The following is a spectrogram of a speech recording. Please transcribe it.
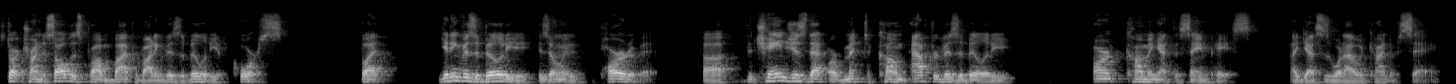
start trying to solve this problem by providing visibility, of course. But getting visibility is only part of it. Uh, the changes that are meant to come after visibility aren't coming at the same pace, I guess is what I would kind of say.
